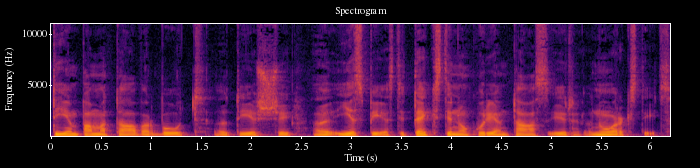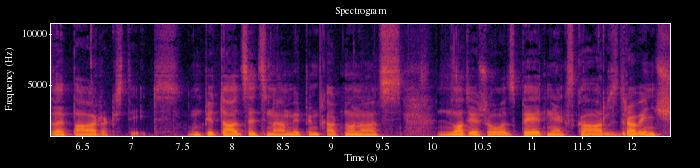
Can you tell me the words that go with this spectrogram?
tiem pamatā var būt eh, tieši eh, iespiesti teksti, no kuriem tās ir norakstītas vai pārrakstītas. Un pie tāda secinājuma ir pirmkārt nonācis latviešu valodas pētnieks Kārlis Draviņš,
